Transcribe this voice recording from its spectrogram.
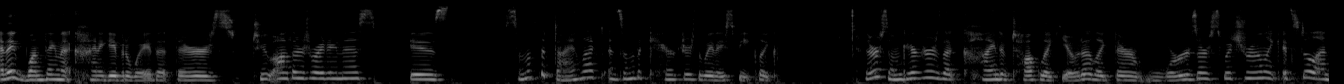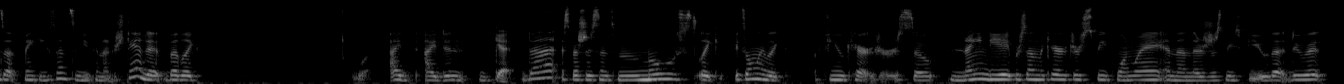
I think one thing that kind of gave it away that there's two authors writing this is some of the dialect and some of the characters, the way they speak. Like, there are some characters that kind of talk like Yoda, like their words are switched around. Like, it still ends up making sense and you can understand it, but like, I, I didn't get that, especially since most, like, it's only like a few characters. So 98% of the characters speak one way, and then there's just these few that do it.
